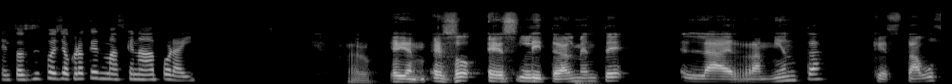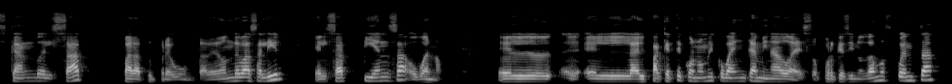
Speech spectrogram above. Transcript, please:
Entonces, pues yo creo que es más que nada por ahí. Claro. Qué bien, eso es literalmente la herramienta que está buscando el SAT para tu pregunta. ¿De dónde va a salir? El SAT piensa, o bueno, el, el, el, paquete económico va encaminado a eso, porque si nos damos cuenta,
